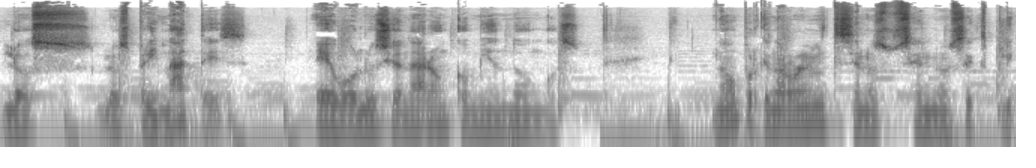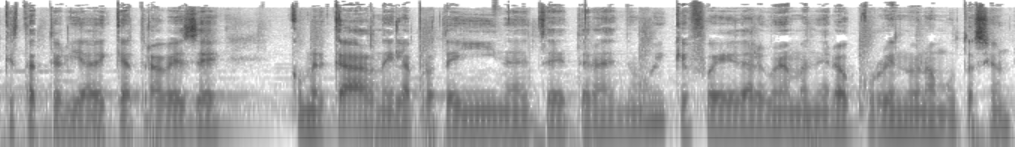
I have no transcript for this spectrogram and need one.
los, los primates evolucionaron comiendo hongos. ¿no? Porque normalmente se nos, se nos explica esta teoría de que a través de comer carne y la proteína, etcétera, ¿no? Y que fue de alguna manera ocurriendo una mutación.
